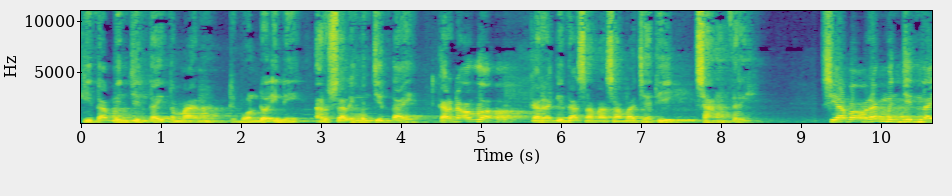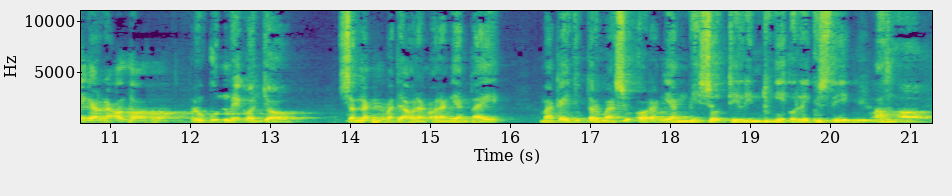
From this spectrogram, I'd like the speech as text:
Kita mencintai teman di pondok ini harus saling mencintai karena Allah, karena kita sama-sama jadi santri. Siapa orang mencintai karena Allah, rukun baik konco, senang kepada orang-orang yang baik, maka itu termasuk orang yang besok dilindungi oleh Gusti Allah.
